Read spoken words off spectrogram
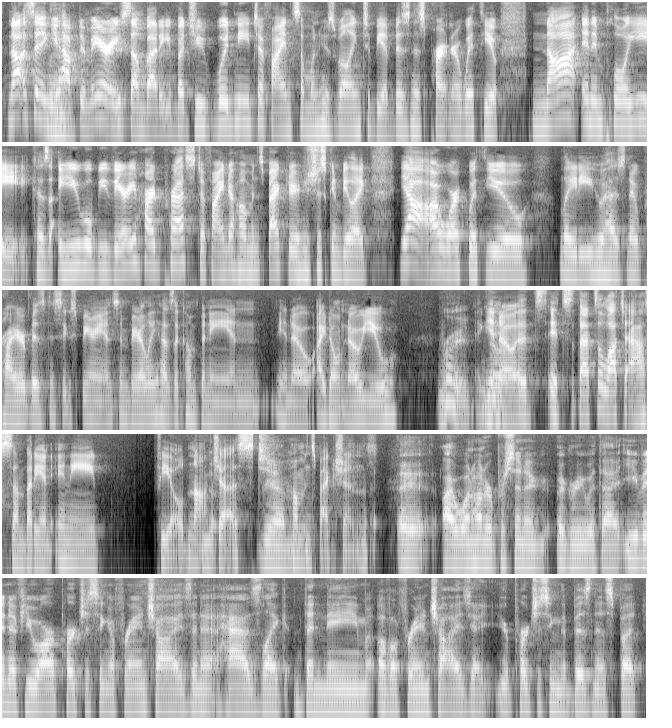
not saying you have to marry somebody, but you would need to find someone who's willing to be a business partner with you, not an employee, because you will be very hard pressed to find a home inspector who's just going to be like, yeah, I'll work with you, lady who has no prior business experience and barely has a company, and you know, I don't know you. Right. You No. know, it's it's that's a lot to ask somebody in any field, not just yeah. home inspections. Uh, I 100% ag- agree with that. Even if you are purchasing a franchise and it has like the name of a franchise, yeah, you're purchasing the business, but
